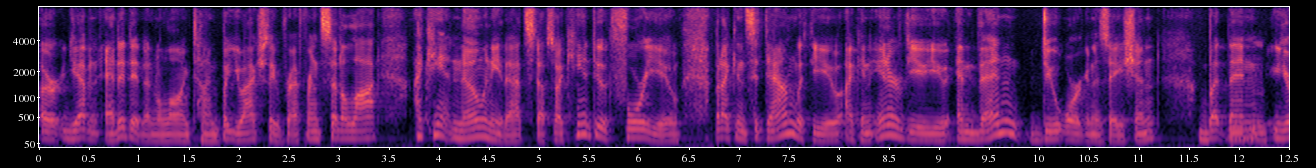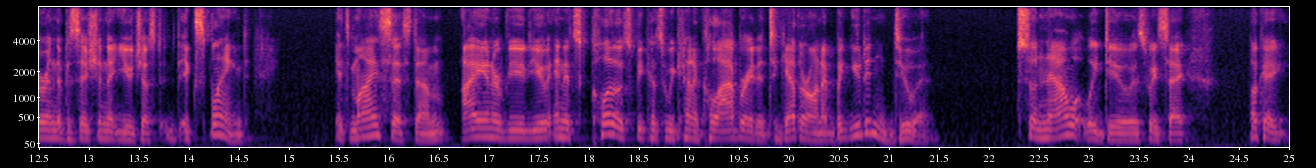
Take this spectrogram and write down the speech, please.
or you haven't edited in a long time but you actually reference it a lot i can't know any of that stuff so i can't do it for you but i can sit down with you i can interview you and then do organization but then mm-hmm. you're in the position that you just explained it's my system. I interviewed you, and it's close because we kind of collaborated together on it, but you didn't do it. So now what we do is we say, okay,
